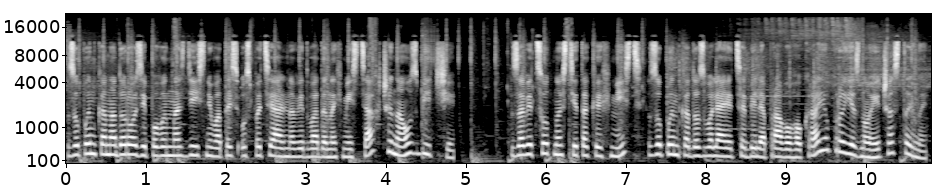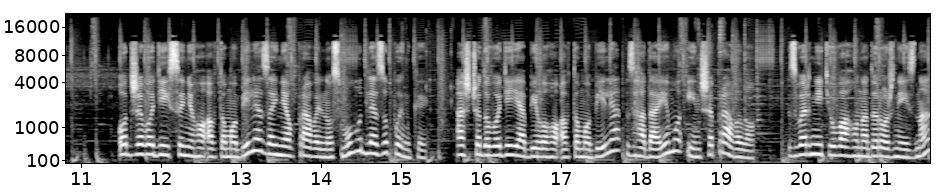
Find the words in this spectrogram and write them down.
Зупинка на дорозі повинна здійснюватись у спеціально відведених місцях чи на узбіччі. За відсутності таких місць зупинка дозволяється біля правого краю проїзної частини. Отже, водій синього автомобіля зайняв правильну смугу для зупинки. А щодо водія білого автомобіля, згадаємо інше правило. Зверніть увагу на дорожній знак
